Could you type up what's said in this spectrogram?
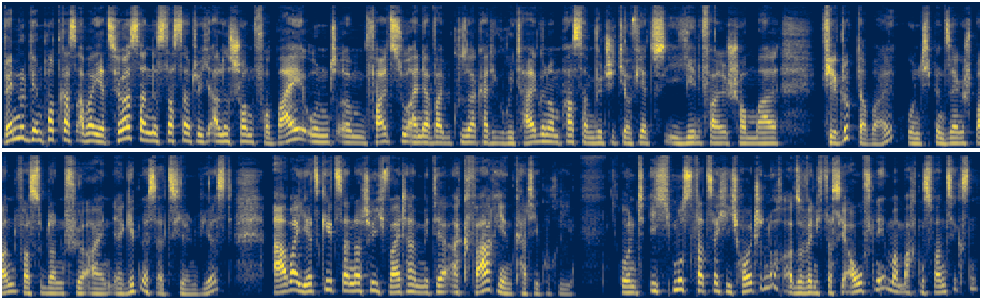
wenn du den Podcast aber jetzt hörst, dann ist das natürlich alles schon vorbei. Und ähm, falls du an der Wabikusa-Kategorie teilgenommen hast, dann wünsche ich dir auf jetzt jeden Fall schon mal viel Glück dabei. Und ich bin sehr gespannt, was du dann für ein Ergebnis erzielen wirst. Aber jetzt geht's dann natürlich weiter mit der Aquarien-Kategorie. Und ich muss tatsächlich heute noch, also wenn ich das hier aufnehme am 28.,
